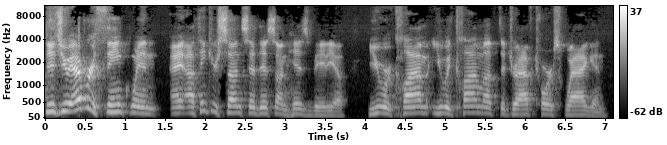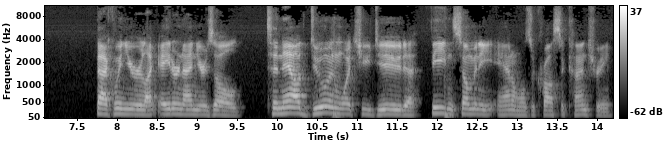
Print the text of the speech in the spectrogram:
Did you ever think when I think your son said this on his video, you were climb you would climb up the draft horse wagon back when you were like eight or nine years old to now doing what you do to feeding so many animals across the country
